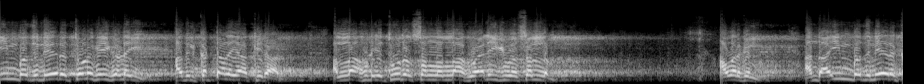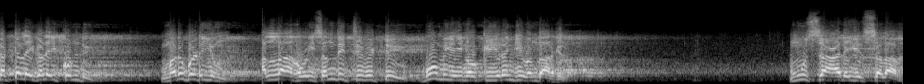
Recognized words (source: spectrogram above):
ஐம்பது நேர தொழுகைகளை அதில் கட்டளையாக்கிறான் அல்லாஹுடைய தூதர் சொல்லாஹு அலைஹி வஸல்லம் அவர்கள் அந்த ஐம்பது நேர கட்டளைகளை கொண்டு மறுபடியும் அல்லாஹுவை சந்தித்து விட்டு பூமியை நோக்கி இறங்கி வந்தார்கள். மூசா அலைஹிஸ்ஸலாம்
